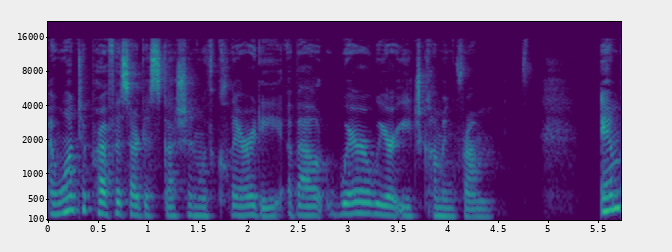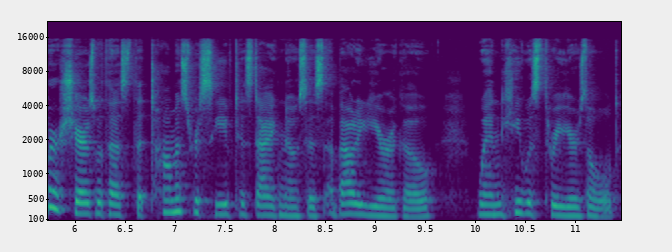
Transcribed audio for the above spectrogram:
I want to preface our discussion with clarity about where we are each coming from. Amber shares with us that Thomas received his diagnosis about a year ago when he was three years old.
